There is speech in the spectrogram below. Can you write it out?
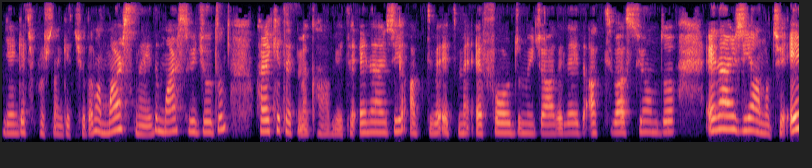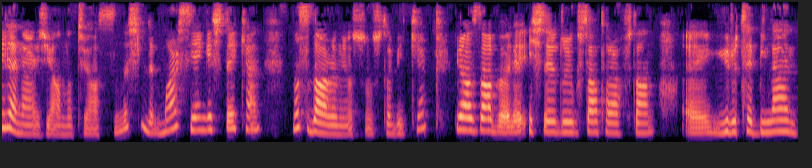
Yengeç burcuna geçiyordu ama Mars neydi? Mars vücudun hareket etme kabiliyeti, enerjiyi aktive etme, efordu, mücadeleydi, aktivasyondu. Enerjiyi anlatıyor. El enerjiyi anlatıyor aslında. Şimdi Mars yengeçteyken nasıl davranıyorsunuz tabii ki? Biraz daha böyle işleri duygusal taraftan e, yürütebilen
